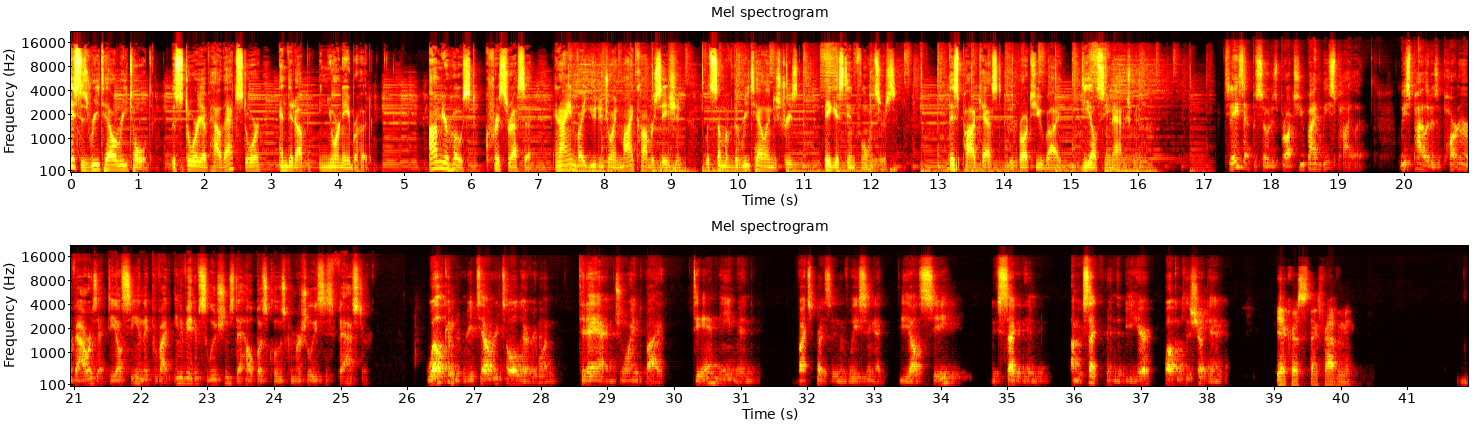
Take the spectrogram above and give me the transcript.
This is Retail Retold, the story of how that store ended up in your neighborhood. I'm your host, Chris Ressa, and I invite you to join my conversation with some of the retail industry's biggest influencers. This podcast is brought to you by DLC Management. Today's episode is brought to you by Lease Pilot. Lease Pilot is a partner of ours at DLC, and they provide innovative solutions to help us close commercial leases faster. Welcome to Retail Retold, everyone. Today I am joined by Dan Nieman, Vice President of Leasing at DLC. I'm excited him. I'm excited for him to be here. Welcome to the show, Dan. Yeah, Chris, thanks for having me.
